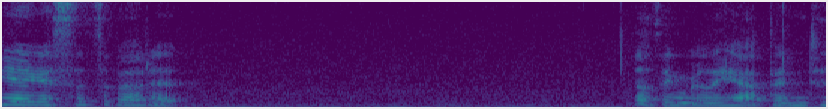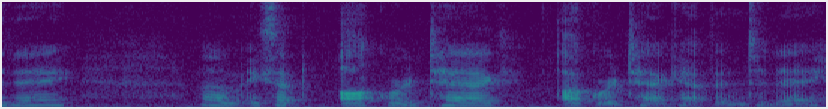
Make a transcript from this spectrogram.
yeah, I guess that's about it. Nothing really happened today, um, except awkward tag. Awkward tag happened today.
